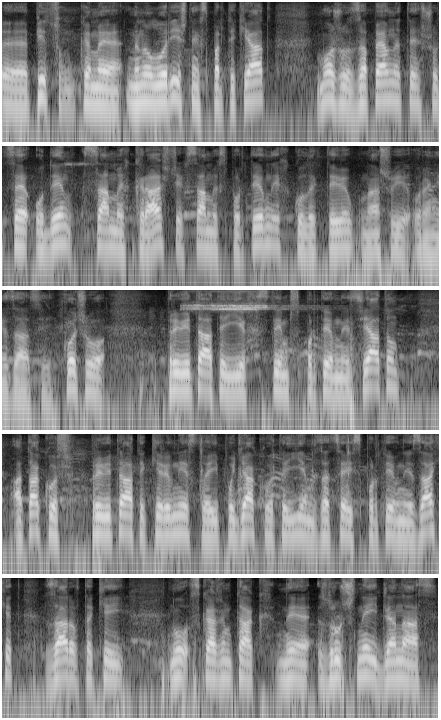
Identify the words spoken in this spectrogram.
е, підсумками минулорічних спартакіад можу запевнити, що це один з самих кращих, самих спортивних колективів нашої організації. Хочу привітати їх з тим спортивним святом, а також привітати керівництво і подякувати їм за цей спортивний захід. Зараз такий, ну скажімо так, незручний для нас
